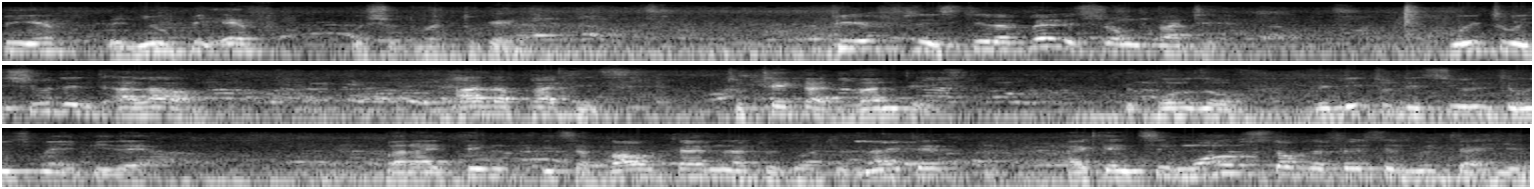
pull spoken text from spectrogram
PF, the new PF, we should work together. PF is still a very strong party, which we shouldn't allow other parties to take advantage because of the little disunity which may be there. But I think it's about time that we got united. I can see most of the faces which are here.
